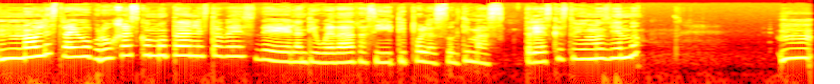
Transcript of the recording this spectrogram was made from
no les traigo brujas como tal esta vez de la antigüedad, así tipo las últimas tres que estuvimos viendo. Mm,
